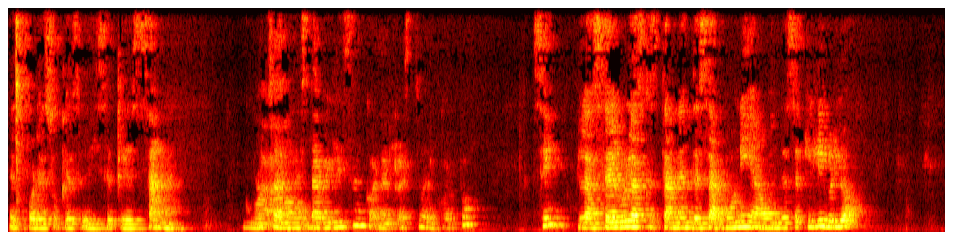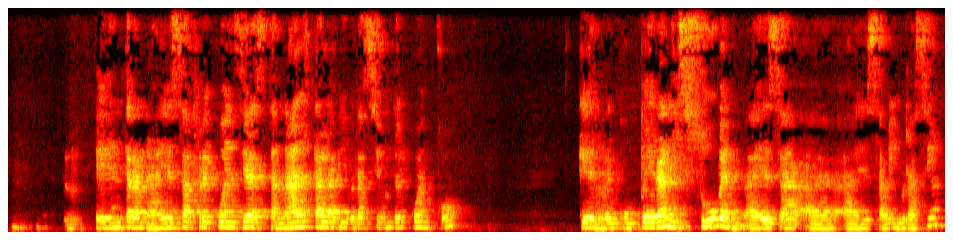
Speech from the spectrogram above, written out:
Es por eso que se dice que es sana. O sea, ¿estabilizan con el resto del cuerpo? Sí, las células que están en desarmonía o en desequilibrio entran a esa frecuencia, es tan alta la vibración del cuenco que recuperan y suben a esa, a, a esa vibración.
